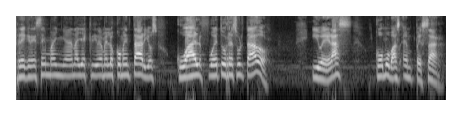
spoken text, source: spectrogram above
Regresen mañana y escríbeme en los comentarios cuál fue tu resultado. Y verás cómo vas a empezar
